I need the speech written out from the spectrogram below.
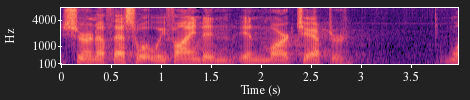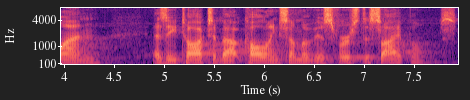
sure enough, that's what we find in, in Mark chapter 1 as he talks about calling some of his first disciples.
